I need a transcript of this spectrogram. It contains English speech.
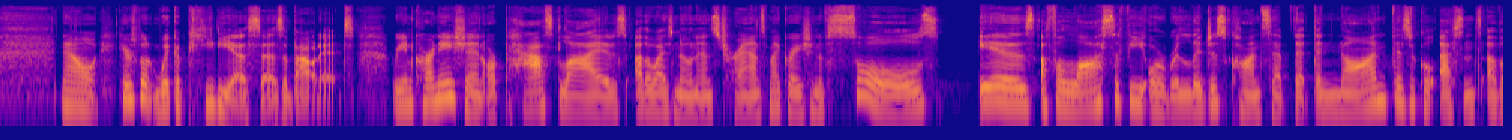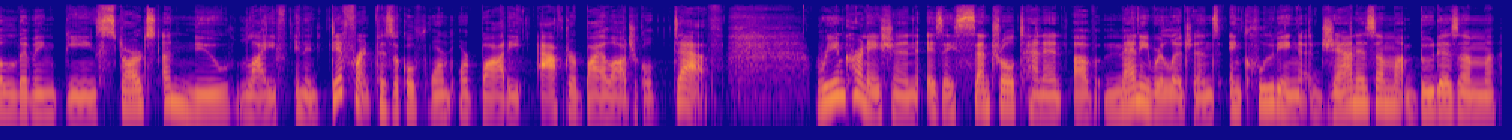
Now, here's what Wikipedia says about it reincarnation, or past lives, otherwise known as transmigration of souls, is a philosophy or religious concept that the non physical essence of a living being starts a new life in a different physical form or body after biological death. Reincarnation is a central tenet of many religions, including Jainism, Buddhism,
